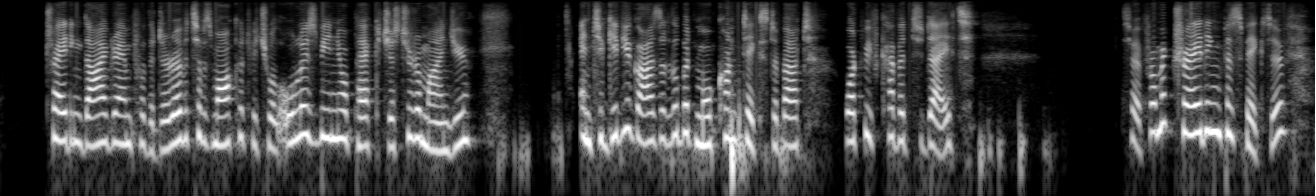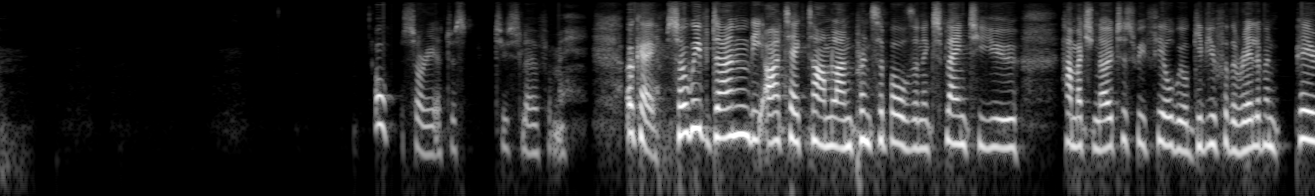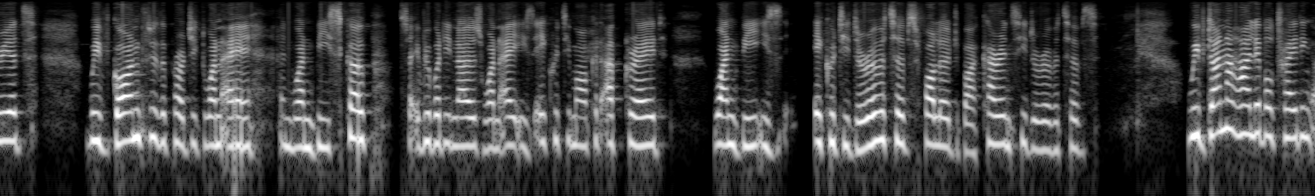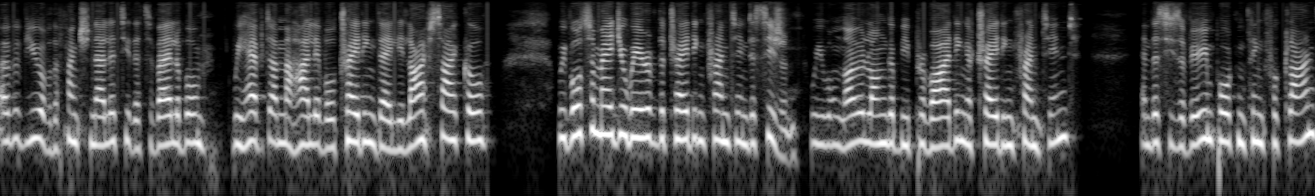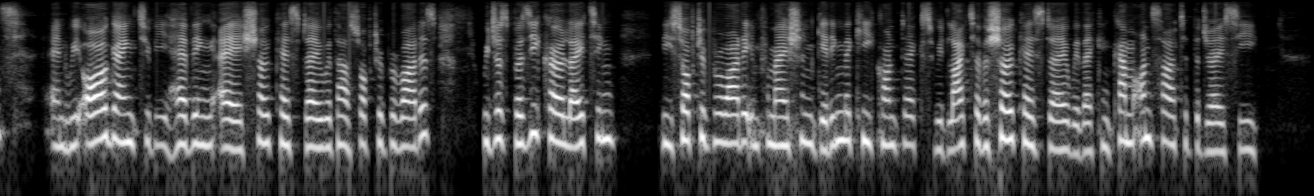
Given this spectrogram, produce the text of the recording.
trading diagram for the derivatives market, which will always be in your pack, just to remind you. And to give you guys a little bit more context about what we've covered to date. So from a trading perspective, oh, sorry, it was too slow for me. Okay, so we've done the ITAC timeline principles and explained to you how much notice we feel we'll give you for the relevant periods. We've gone through the project 1A and 1B scope. So everybody knows 1A is equity market upgrade, 1B is equity derivatives, followed by currency derivatives. We've done a high-level trading overview of the functionality that's available. We have done the high-level trading daily life cycle. We've also made you aware of the trading front-end decision. We will no longer be providing a trading front-end, and this is a very important thing for clients, and we are going to be having a showcase day with our software providers. We're just busy collating the software provider information, getting the key contacts. We'd like to have a showcase day where they can come on site at the JSE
